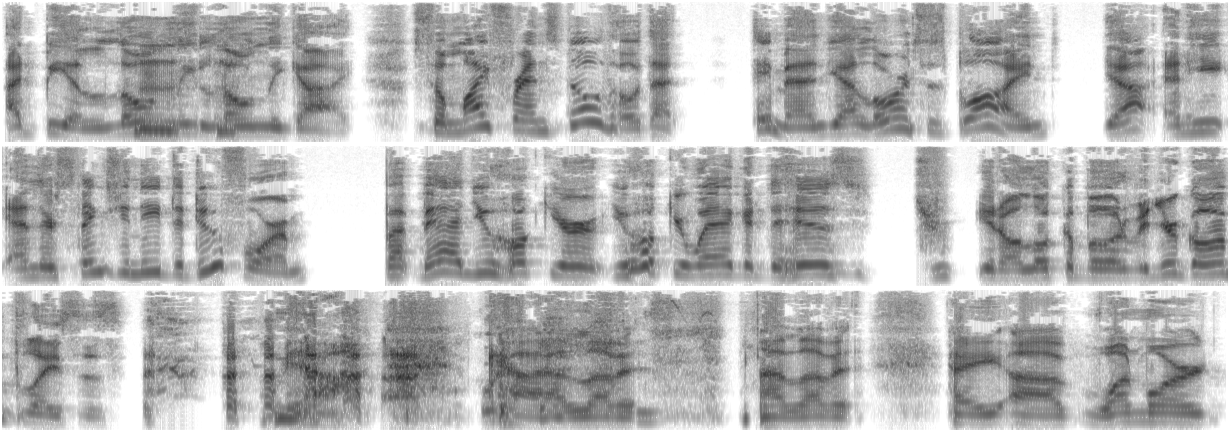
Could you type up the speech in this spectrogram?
I'd be a lonely, mm-hmm. lonely guy. So my friends know though that, hey man, yeah, Lawrence is blind. Yeah. And he, and there's things you need to do for him. But man, you hook your, you hook your wagon to his, you know, locomotive and you're going places. yeah. God, I love it. I love it. Hey, uh, one more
